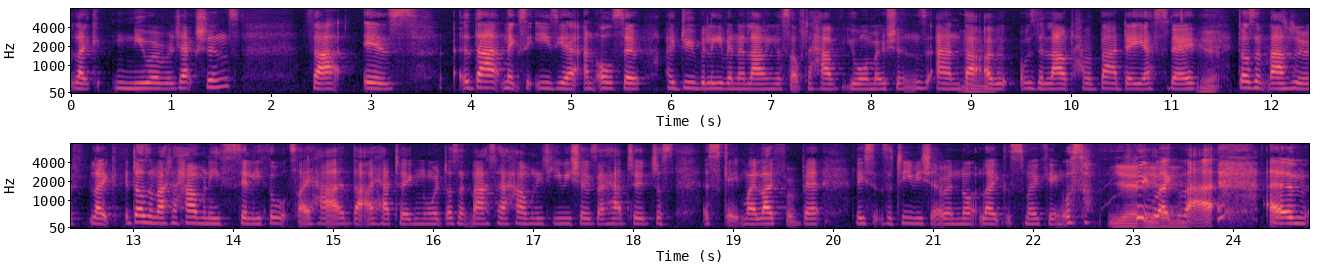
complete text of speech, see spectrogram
like newer rejections, that is that makes it easier. And also, I do believe in allowing yourself to have your emotions, and that Mm. I, w- I was allowed to have a bad day yesterday Yeah. doesn't matter if like it doesn't matter how many silly thoughts I had that I had to ignore. It doesn't matter how many TV shows I had to just escape my life for a bit. At least it's a TV show and not like smoking or something Yeah, yeah, like that. Um,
